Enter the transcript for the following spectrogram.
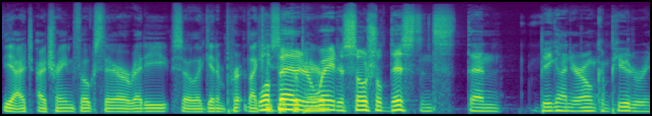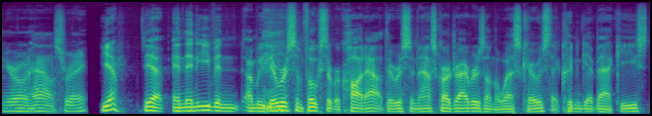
Yeah, I, I trained folks there already. So like, get them, like you what said, better way to social distance than being on your own computer in your own house right? Yeah, yeah, and then even I mean, there were some folks that were caught out. There were some NASCAR drivers on the West Coast that couldn't get back east,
